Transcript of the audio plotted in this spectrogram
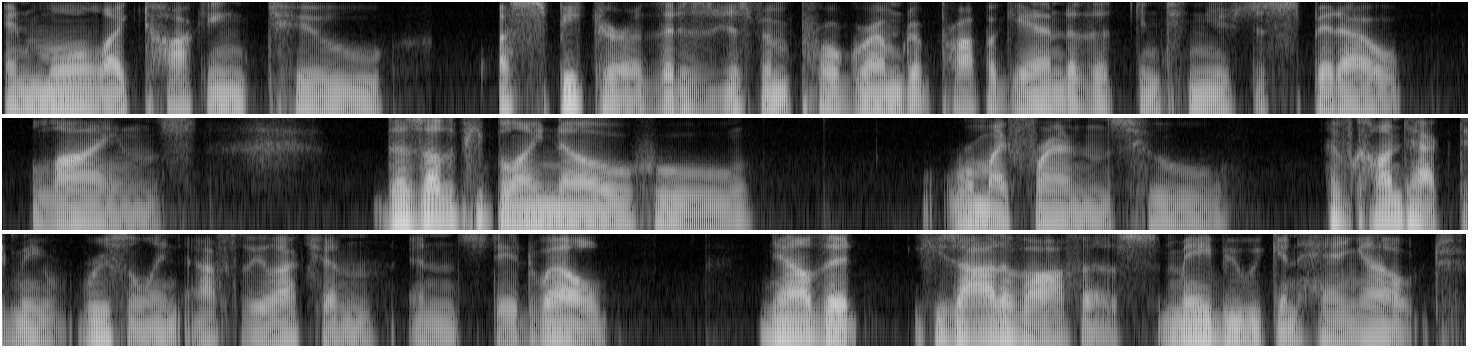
and more like talking to a speaker that has just been programmed with propaganda that continues to spit out lines. There's other people I know who were my friends who have contacted me recently after the election and stated, well, now that he's out of office. Maybe we can hang out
